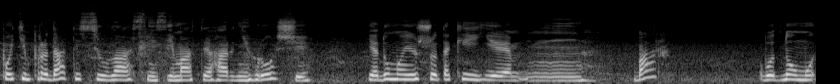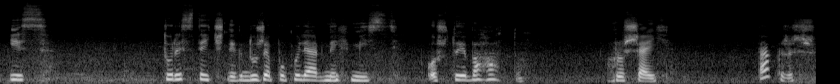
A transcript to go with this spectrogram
Потім продати цю власність і мати гарні гроші. Я думаю, що такий бар в одному із туристичних, дуже популярних місць коштує багато грошей. Так же ж?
